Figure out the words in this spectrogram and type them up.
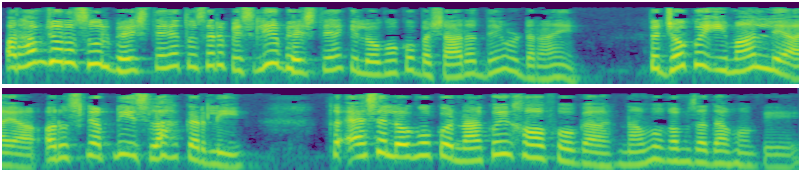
اور ہم جو رسول بھیجتے ہیں تو صرف اس لیے بھیجتے ہیں کہ لوگوں کو بشارت دیں اور ڈرائیں۔ تو جو کوئی ایمان لے آیا اور اس نے اپنی اصلاح کر لی، تو ایسے لوگوں کو نہ کوئی خوف ہوگا، نہ وہ غم زدہ ہوں گے۔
